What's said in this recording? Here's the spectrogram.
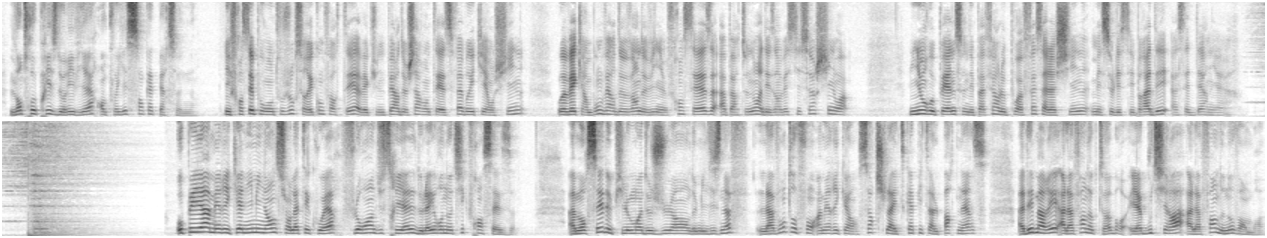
L'entreprise de Rivière employait 104 personnes. Les Français pourront toujours se réconforter avec une paire de charentaises fabriquées en Chine ou avec un bon verre de vin de vigne française appartenant à des investisseurs chinois. L'Union européenne, ce n'est pas faire le poids face à la Chine, mais se laisser brader à cette dernière. OPA américaine imminente sur l'ATECWARE, florent industriel de l'aéronautique française. Amorcée depuis le mois de juin 2019, la vente au fonds américain Searchlight Capital Partners a démarré à la fin d'octobre et aboutira à la fin de novembre.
